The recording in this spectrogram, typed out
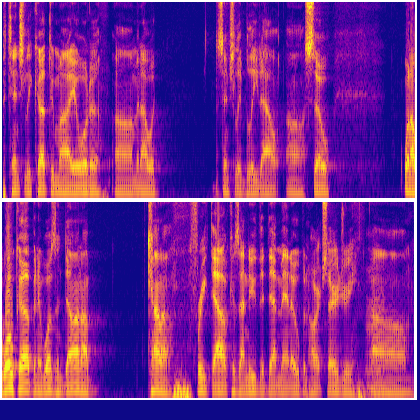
potentially cut through my aorta um, and I would essentially bleed out. Uh, so when I woke up and it wasn't done, I kind of freaked out because I knew that that meant open heart surgery. Um,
